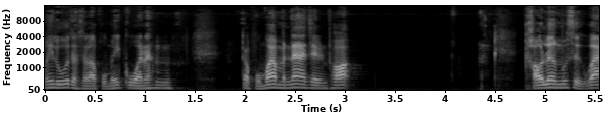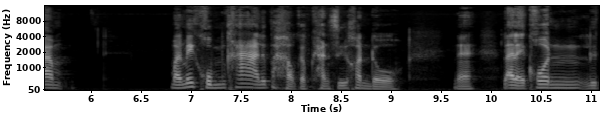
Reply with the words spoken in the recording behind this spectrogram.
ไม่รู้แต่สำหรับผมไม่กลัวนะแต่ผมว่ามันน่าจะเป็นเพราะ เขาเริ่มรู้สึกว่ามันไม่คุ้มค่าหรือเปล่ากับการซื้อคอนโดนะหลาย ๆ คนหรือ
